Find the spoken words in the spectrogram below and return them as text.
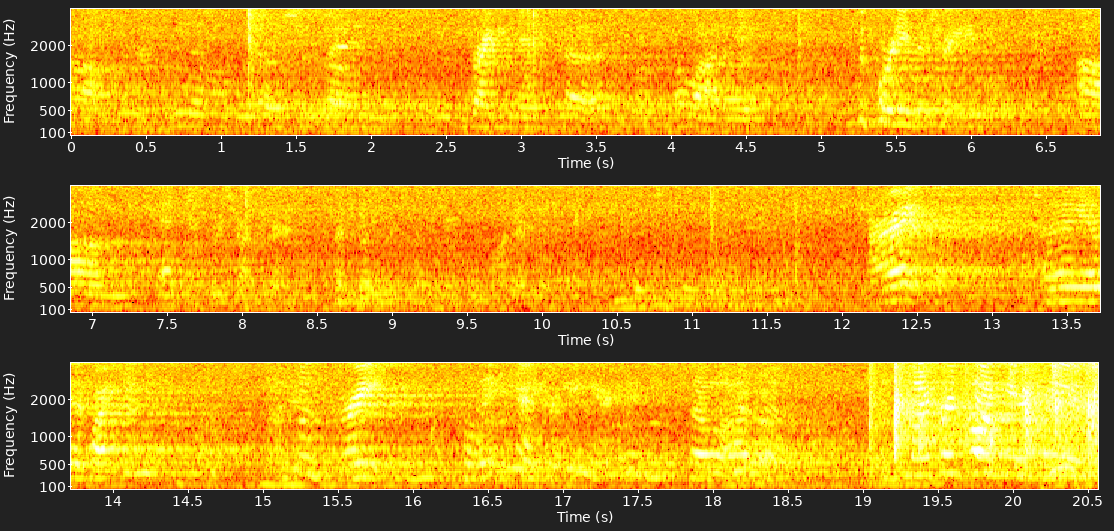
Um, so she's been writing into a lot of supporting the trades um, and infrastructure, especially drinking water. All right. Any other questions? This was great. Well, thank you guys for being here. This was so awesome. This is my first time here too,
